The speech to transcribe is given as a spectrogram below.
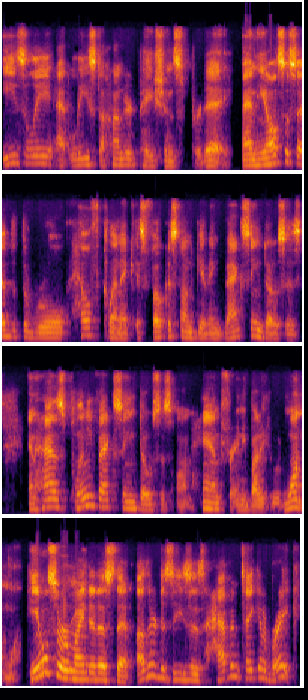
easily at least 100 patients per day. And he also said that the rural health clinic is focused on giving vaccine doses and has plenty vaccine doses on hand for anybody who would want one. He also reminded us that other diseases haven't taken a break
